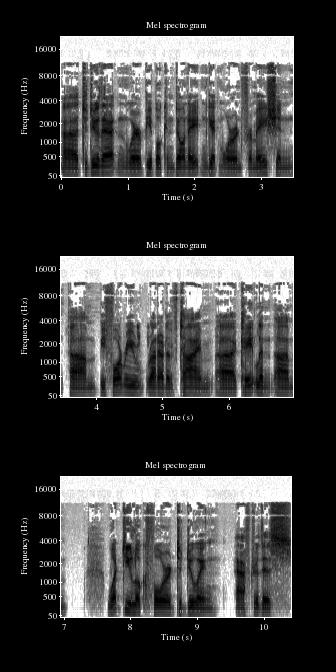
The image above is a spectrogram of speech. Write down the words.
uh, to do that and where people can donate and get more information. Um, before we run out of time, uh, Kaytlyn, um, what do you look forward to doing after this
